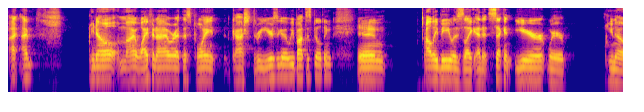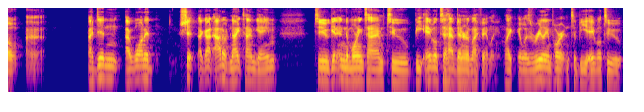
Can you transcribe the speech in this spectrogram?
I, I'm, you know, my wife and I were at this point. Gosh, three years ago we bought this building, and OliBea was like at its second year where, you know, uh, I didn't. I wanted shit. I got out of nighttime game to get into morning time to be able to have dinner with my family. Like it was really important to be able to.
